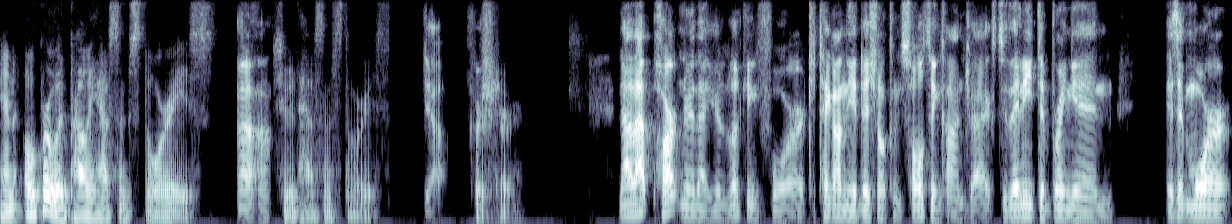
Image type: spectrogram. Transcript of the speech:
and Oprah would probably have some stories. Uh-huh. She would have some stories. Yeah, for, for sure. sure. Now that partner that you're looking for to take on the additional consulting contracts, do they need to bring in is it more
